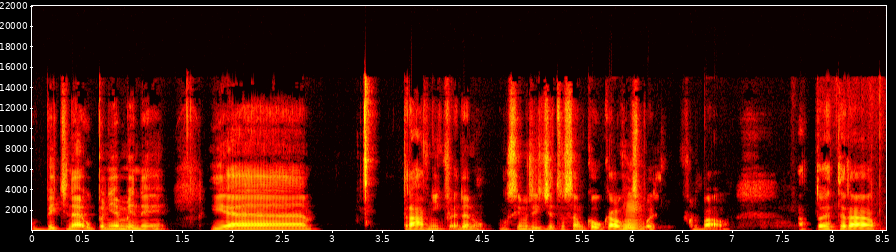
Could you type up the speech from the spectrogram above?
byť ne úplně mini, je trávník v Edenu. Musím říct, že to jsem koukal v hmm. hospodě hmm. fotbal. A to je teda...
